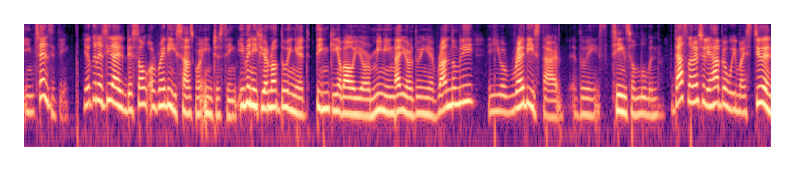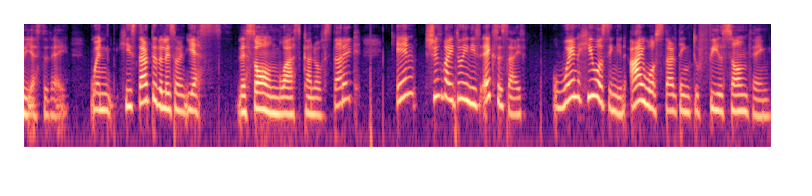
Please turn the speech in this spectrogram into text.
intensity. You're going to see that the song already sounds more interesting even if you're not doing it thinking about your meaning that you're doing it randomly you already start doing things on movement that's what actually happened with my student yesterday when he started the lesson, yes, the song was kind of static. And just by doing this exercise, when he was singing, I was starting to feel something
